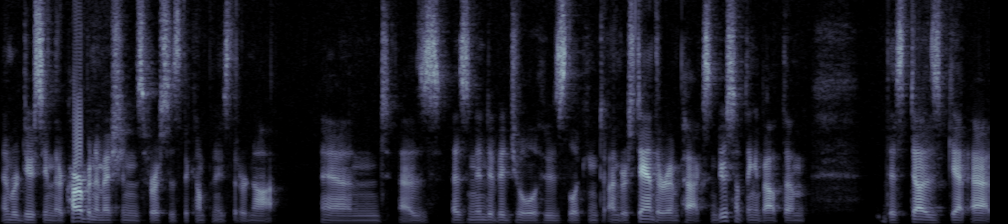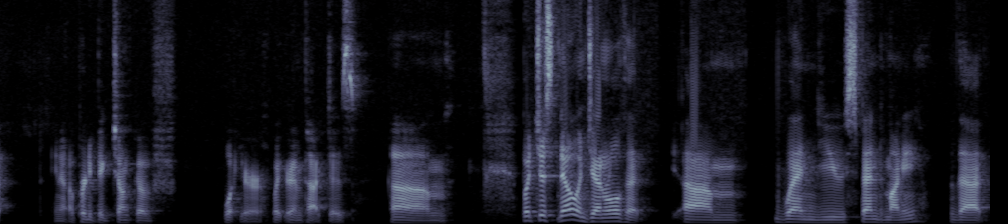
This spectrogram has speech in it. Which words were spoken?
and reducing their carbon emissions versus the companies that are not. And as as an individual who's looking to understand their impacts and do something about them this does get at you know a pretty big chunk of what your what your impact is. Um, but just know in general that um, when you spend money that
